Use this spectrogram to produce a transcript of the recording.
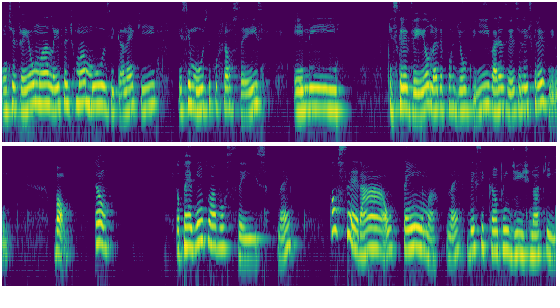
a gente vê uma letra de uma música, né? Que esse músico francês, ele escreveu, né? Depois de ouvir várias vezes, ele escreveu. Bom, então, eu pergunto a vocês, né? Qual será o tema, né, desse canto indígena aqui?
